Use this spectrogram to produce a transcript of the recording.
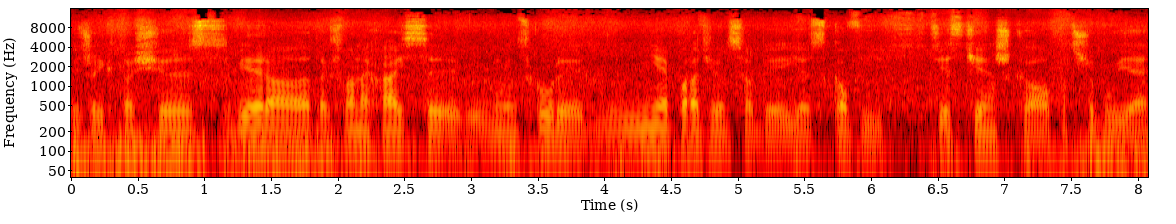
Jeżeli ktoś e, zbiera tak zwane hajsy, mówiąc z góry, nie poradziłem sobie, jest COVID, jest ciężko, potrzebuję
